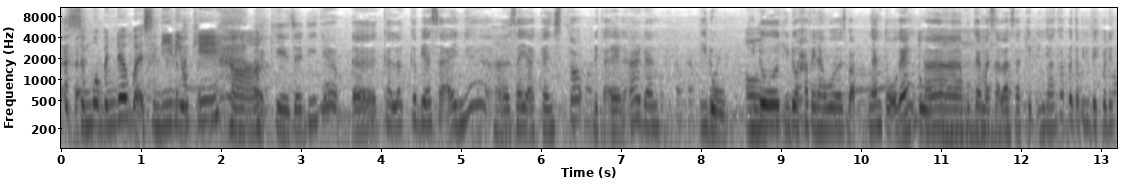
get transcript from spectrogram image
Semua benda buat sendiri, okey? Ha. Okey, jadinya uh, kalau kebiasaannya uh, saya akan stop dekat RNR dan tidur. Oh. Tidur, tidur half an hour sebab ngantuk kan. Ngantuk. Ah, Hmm. bukan masalah sakit pinggang ke apa tapi lebih kepada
